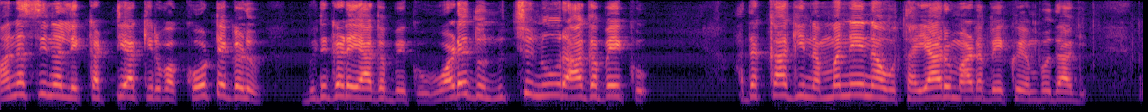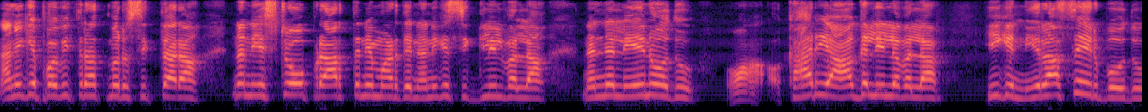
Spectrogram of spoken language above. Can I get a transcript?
ಮನಸ್ಸಿನಲ್ಲಿ ಕಟ್ಟಿಹಾಕಿರುವ ಕೋಟೆಗಳು ಬಿಡುಗಡೆಯಾಗಬೇಕು, ಒಡೆದು ನುಚ್ಚು ನೂರಾಗಬೇಕು. ಅದಕ್ಕಾಗಿ ನಮ್ಮನ್ನೇ ನಾವು ತಯಾರು ಮಾಡಬೇಕು ಎಂಬುದಾಗಿ. ನನಗೆ ಪವಿತ್ರಾತ್ಮರು ಸಿಗ್ತಾರಾ? ನಾನು ಎಷ್ಟೋ ಪ್ರಾರ್ಥನೆ ಮಾಡಿದೆ, ನನಗೆ ಸಿಗ್ಲಿಲ್ವಲ್ಲ? ನನ್ನಲ್ಲಿ ಏನೋ ಅದು ಕಾರ್ಯ ಆಗಲಿಲ್ಲವಲ್ಲ? ಹೀಗೆ ನಿರಾಸೆ ಇರ್ಬೋದು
